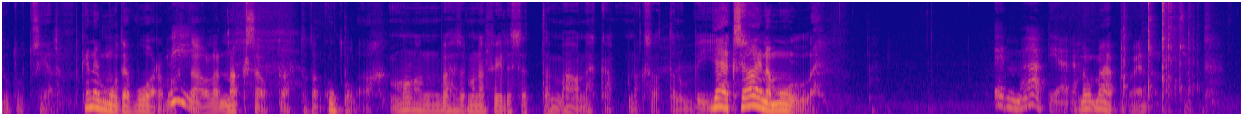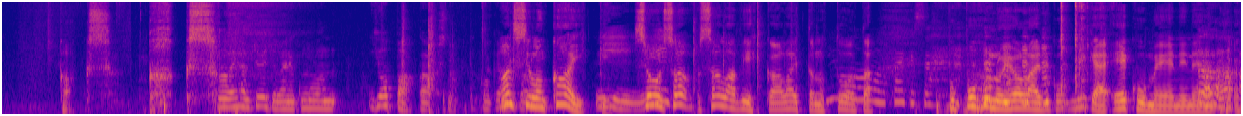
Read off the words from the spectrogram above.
jutut siellä. Kenen muuten vuoro niin. mahtaa olla naksauttaa tuota kuplaa? Mulla on vähän semmoinen fiilis, että mä oon ehkä naksauttanut viimeksi. Jääkö se aina mulle? En mä tiedä. No mä menen sitten. Kaksi. Kaksi. Mä oon ihan tyytyväinen, kun mulla on jopa kaksi nappia. Anssilla on kaikki. Niin. Se on sa- salavihkaa laittanut Joo, tuolta. Pu- puhunut jollain, niin kuin, mikä ekumeeninen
